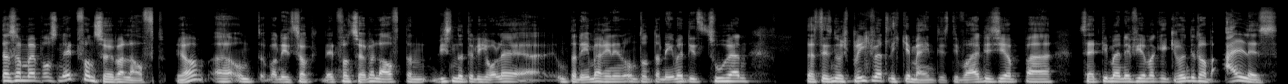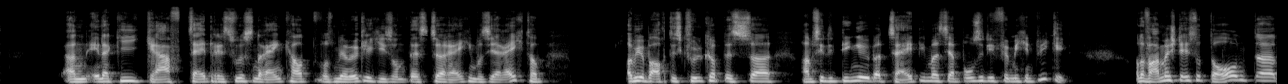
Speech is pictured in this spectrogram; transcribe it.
dass einmal was nicht von selber läuft. Ja? Äh, und wenn ich sage, nicht von selber läuft, dann wissen natürlich alle äh, Unternehmerinnen und Unternehmer, die jetzt zuhören, dass das nur sprichwörtlich gemeint ist. Die Wahrheit ist, ich habe, äh, seit ich meine Firma gegründet habe, alles an Energie, Kraft, Zeit, Ressourcen reingehauen, was mir möglich ist, um das zu erreichen, was ich erreicht habe. Aber ich habe auch das Gefühl gehabt, dass äh, haben sich die Dinge über Zeit immer sehr positiv für mich entwickelt. Und auf einmal stehst du da und äh,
